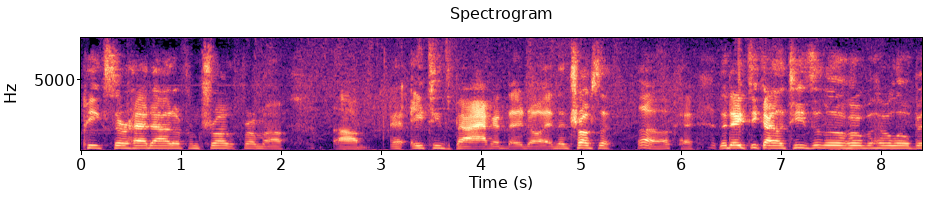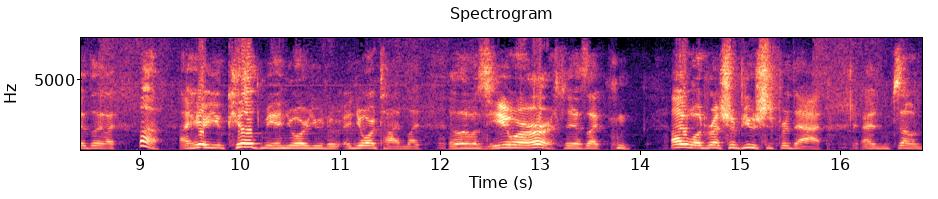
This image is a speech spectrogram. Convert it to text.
peeks her head out of from Trunks from uh, um, 18's back, and then uh, and then Trunks like, oh okay. Then 18 kind of like teases him a little, a little bit, like, huh? I hear you killed me in your uni- in your timeline. It was you or Earth. And like, hmm, I want retribution for that. And so,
